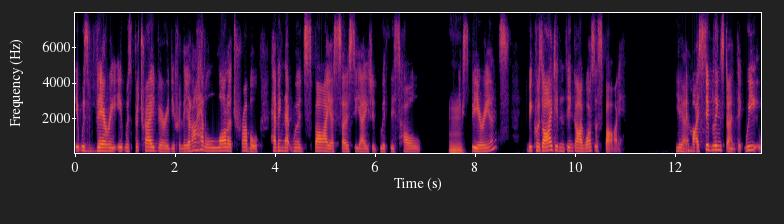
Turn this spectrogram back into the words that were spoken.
it was very, it was portrayed very differently. And I had a lot of trouble having that word spy associated with this whole Mm. experience because I didn't think I was a spy. Yeah. And my siblings don't think we,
